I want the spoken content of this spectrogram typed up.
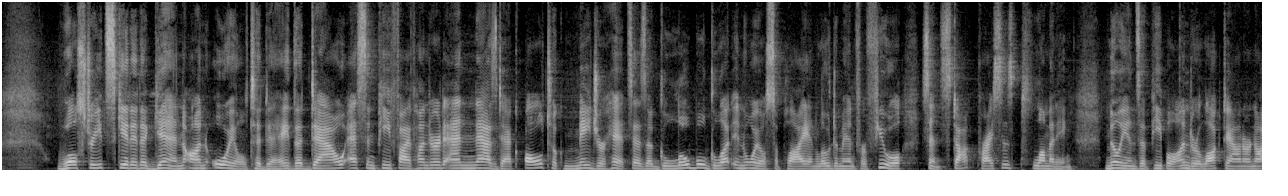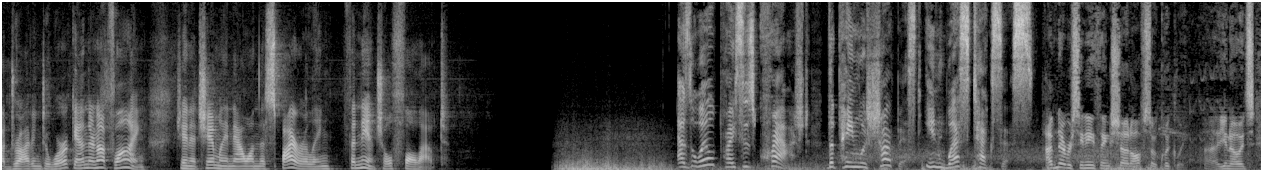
Wall Street skidded again on oil today. The Dow, S&P 500 and Nasdaq all took major hits as a global glut in oil supply and low demand for fuel sent stock prices plummeting. Millions of people under lockdown are not driving to work and they're not flying. Janet Shamlian now on the spiraling financial fallout. As oil prices crashed, the pain was sharpest in West Texas. I've never seen anything shut off so quickly. Uh, you know, it's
